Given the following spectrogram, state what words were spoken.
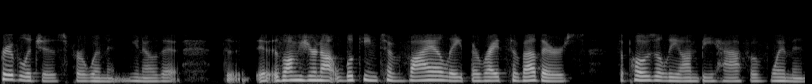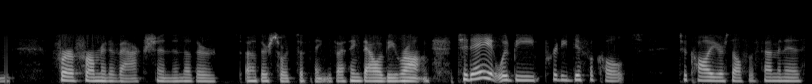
privileges for women, you know, that as long as you're not looking to violate the rights of others, supposedly on behalf of women for affirmative action and other other sorts of things. I think that would be wrong. Today, it would be pretty difficult to call yourself a feminist,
